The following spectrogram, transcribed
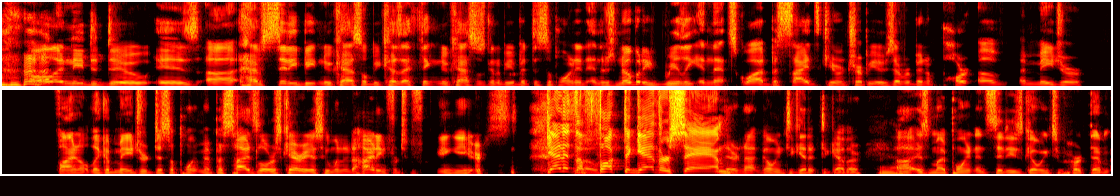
All I need to do is uh, have City beat Newcastle because I think Newcastle's going to be a bit disappointed. And there's nobody really in that squad besides Kieran Trippier who's ever been a part of a major final, like a major disappointment, besides Loris Karius, who went into hiding for two fucking years. Get it the fuck together, Sam. They're not going to get it together, Yeah. uh, is my point. point, And City's going to hurt them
